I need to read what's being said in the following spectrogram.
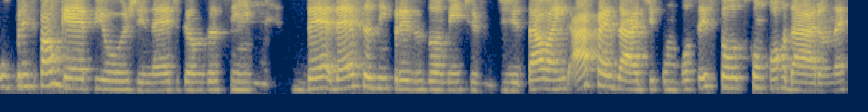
o principal gap hoje, né, digamos assim, de, dessas empresas do ambiente digital, ainda, apesar de, como vocês todos concordaram, né,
